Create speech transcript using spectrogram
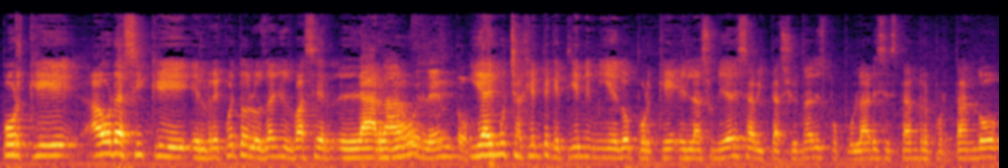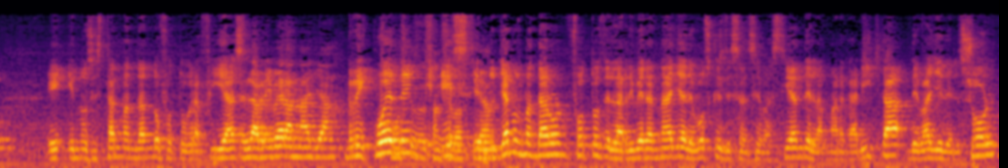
Porque ahora sí que el recuento de los daños va a ser largo, Largo y lento. y hay mucha gente que tiene miedo porque en las unidades habitacionales populares están reportando eh, y nos están mandando fotografías En la Ribera Naya. Recuerden que es, ya nos mandaron fotos de la Ribera Naya, de Bosques de San Sebastián, de la Margarita, de Valle del Sol.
